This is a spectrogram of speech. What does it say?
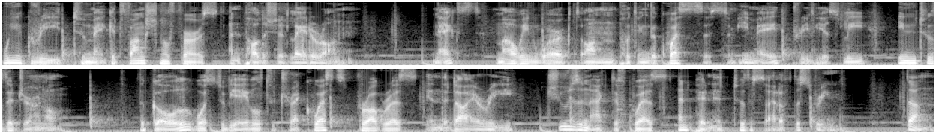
We agreed to make it functional first and polish it later on. Next, Maurin worked on putting the quest system he made previously into the journal. The goal was to be able to track quests progress in the diary, choose an active quest and pin it to the side of the screen. Done.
